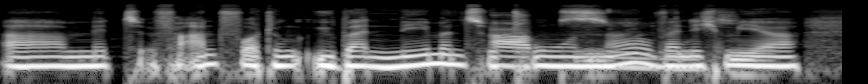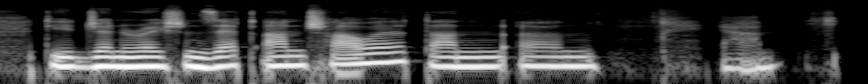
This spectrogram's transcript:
äh, mit Verantwortung übernehmen zu Absolut. tun. Ne? Und wenn ich mir die Generation Z anschaue, dann ähm, ja, ich,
